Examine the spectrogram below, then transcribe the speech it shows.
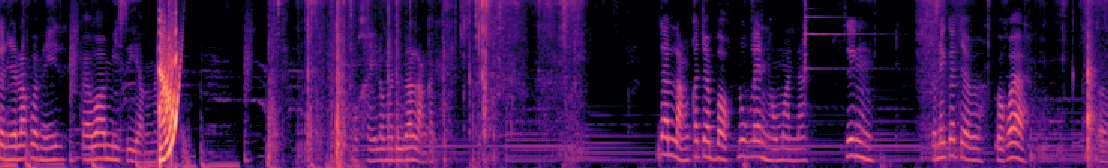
สัญลักษณ์แบบนี้แปลว่ามีเสียงนะ โอเคเรามาดูด้านหลังกัน ด้านหลังก็จะบอกลูกเล่นของมันนะ ซึ่งตัวนี้ก็จะบอกว่าเออ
